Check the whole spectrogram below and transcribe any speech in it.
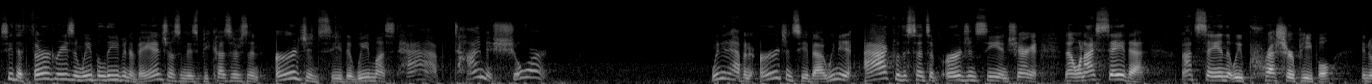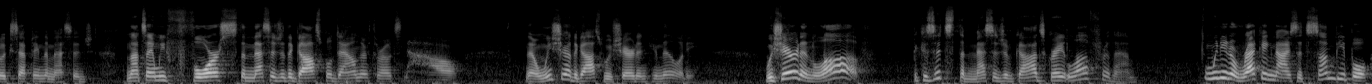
See, the third reason we believe in evangelism is because there's an urgency that we must have. Time is short. We need to have an urgency about it. We need to act with a sense of urgency in sharing it. Now, when I say that, I'm not saying that we pressure people into accepting the message. I'm not saying we force the message of the gospel down their throats. No. Now, when we share the gospel, we share it in humility. We share it in love because it's the message of God's great love for them. And we need to recognize that some people,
